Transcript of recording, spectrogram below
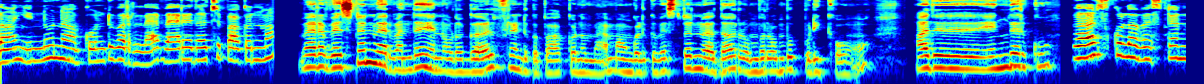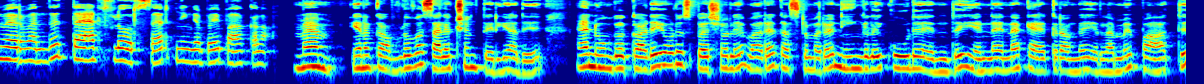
தான். இன்னும் நான் கொண்டு வரல. வேற ஏதாச்சும் பார்க்கணுமா? வேற வெஸ்டர்ன் வேர் வந்து என்னோட கேர்ள் ஃப்ரெண்டுக்கு பார்க்கணும் மேம் அவங்களுக்கு வெஸ்டர்ன் வேர் தான் ரொம்ப ரொம்ப பிடிக்கும். அது எங்கே இருக்கும் கேர்ள்ஸ்குள்ள வெஸ்டர்ன் வேர் வந்து தேர்ட் ஃப்ளோர் சார் நீங்கள் போய் பார்க்கலாம். மேம் எனக்கு அவ்வளோவா செலெக்ஷன் தெரியாது. அண்ட் உங்கள் கடையோட ஸ்பெஷலே வர கஸ்டமரை நீங்களே கூட இருந்து என்னென்ன கேட்குறாங்க எல்லாமே பார்த்து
